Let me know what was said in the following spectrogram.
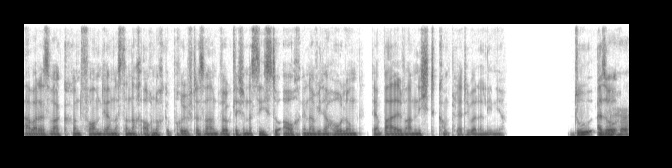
Aber das war konform. Die haben das danach auch noch geprüft. Das waren wirklich, und das siehst du auch in der Wiederholung, der Ball war nicht komplett über der Linie. Du, also Mhm.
